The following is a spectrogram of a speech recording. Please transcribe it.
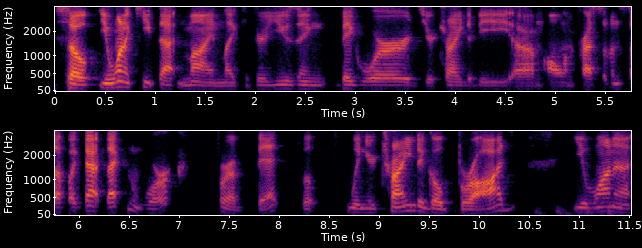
So you want to keep that in mind. Like if you're using big words, you're trying to be um, all impressive and stuff like that. That can work for a bit, but when you're trying to go broad, you want to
